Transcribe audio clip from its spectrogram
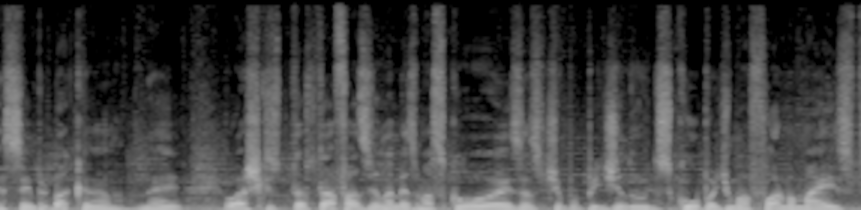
é sempre bacana, né? Eu acho que tu tá fazendo as mesmas coisas, tipo, pedindo desculpa de uma forma mais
